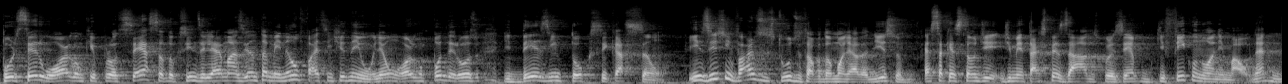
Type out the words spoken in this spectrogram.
por ser o órgão que processa toxinas, ele armazena também não faz sentido nenhum. Ele é um órgão poderoso de desintoxicação. E existem vários estudos, eu estava dando uma olhada nisso, essa questão de, de, metais pesados, por exemplo, que ficam no animal, né?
